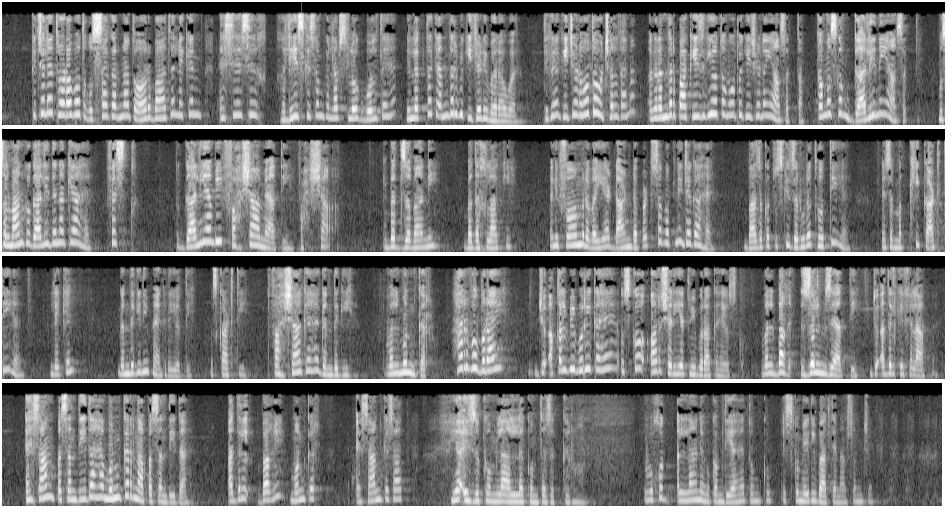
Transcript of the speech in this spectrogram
کہ چلے تھوڑا بہت غصہ کرنا تو اور بات ہے، لیکن ایسے ایسے خلیز قسم کے لفظ لوگ بولتے ہیں، یہ لگتا ہے کہ اندر بھی کیچڑ ہی بھرا ہوا ہے۔ دیکھیں کیچڑ ہو تو اچھلتا ہے نا۔ اگر اندر پاکیزگی ہو تو منہ پہ کیچڑ نہیں آ سکتا۔ کم از کم گالی نہیں آ سکتی۔ مسلمان کو گالی دینا کیا ہے؟ فسق۔ تو گالیاں بھی فحشا میں آتی ہیں۔ فحشا بد زبانی، بد اخلاقی۔ یعنی فرم، رویہ، ڈانٹ، ڈپٹ سب اپنی جگہ ہے۔ بعض اوقات اس کی ضرورت ہوتی ہے۔ جیسے مکھی کاٹتی ہے، لیکن گندگی نہیں پھینک رہی ہوتی، اس کاٹتی۔ فحشا کیا ہے؟ گندگی ہے۔ ولمن کر ہر وہ برائی جو عقل بھی بری کہے اس کو اور شریعت بھی برا کہے اس کو۔ ولبغ ظلم زیادتی جو عدل کے خلاف ہے۔ احسان پسندیدہ ہے، منکر ناپسندیدہ ہے۔ عدل، بغی، منکر، احسان کے ساتھ۔ یا عزکم لا اللہ کم تذکرون۔ وہ خود اللہ نے حکم دیا ہے تم کو۔ اس کو میری باتیں نہ سمجھو۔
